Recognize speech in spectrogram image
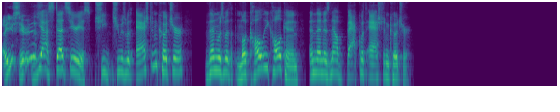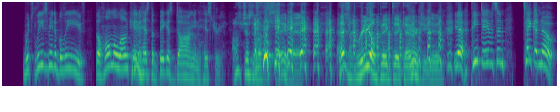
Are you serious? Yes, dead serious. She she was with Ashton Kutcher, then was with Macaulay Culkin, and then is now back with Ashton Kutcher. Which leads me to believe the Home Alone kid Hmm. has the biggest dong in history. I was just about to say, man. That's real big dick energy, dude. yeah, Pete Davidson, take a note.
